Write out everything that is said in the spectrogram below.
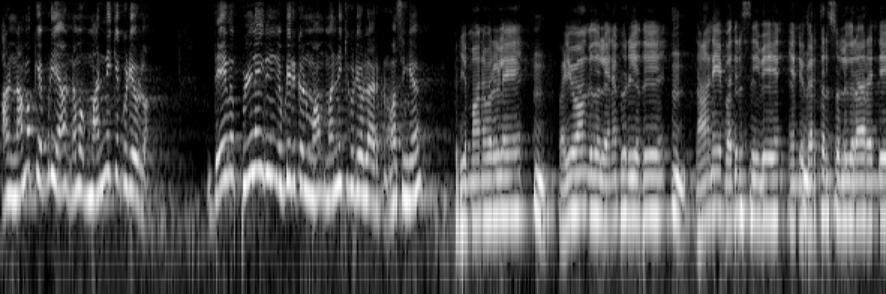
ஆனால் நமக்கு எப்படியா? நம்ம மன்னிக்கக்கூடியவர்களாம். தேவ பிள்ளைகள் எப்படி இருக்கணுமா? மன்னிக்கக்கூடியவர்களாக இருக்கணும். வாசிங்க. பிரியமானவர்களே. பழிவாங்குதல் எனக்குரியது. நானே பதில் செய்வேன் என்று கர்த்தர் சொல்லுகிறார் என்று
